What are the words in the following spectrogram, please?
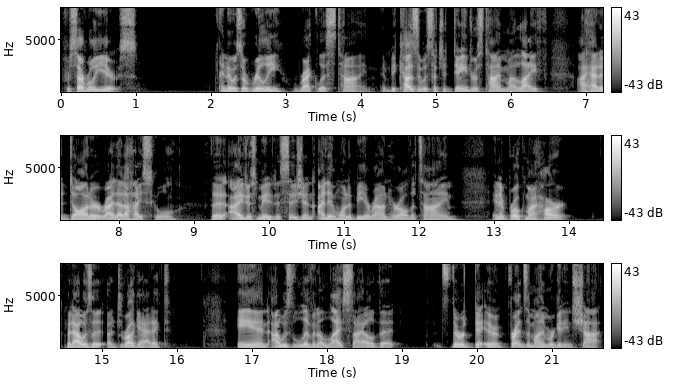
for several years. And it was a really reckless time. And because it was such a dangerous time in my life, I had a daughter right out of high school that I just made a decision. I didn't want to be around her all the time. And it broke my heart. But I was a, a drug addict and I was living a lifestyle that there were, friends of mine were getting shot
